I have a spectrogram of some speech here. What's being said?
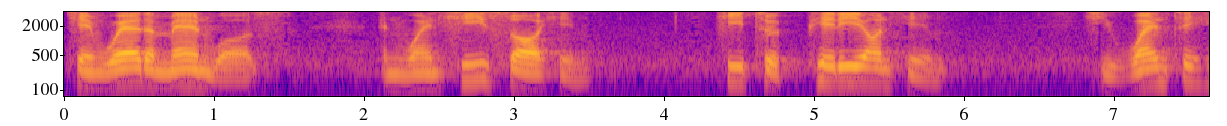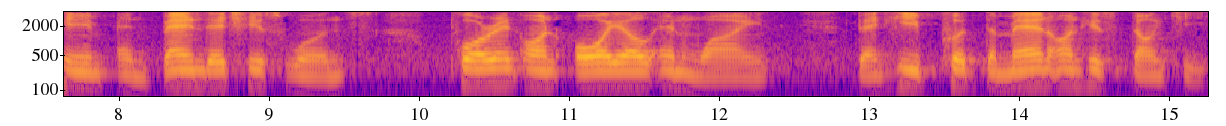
came where the man was, and when he saw him, he took pity on him. He went to him and bandaged his wounds, pouring on oil and wine. Then he put the man on his donkey,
